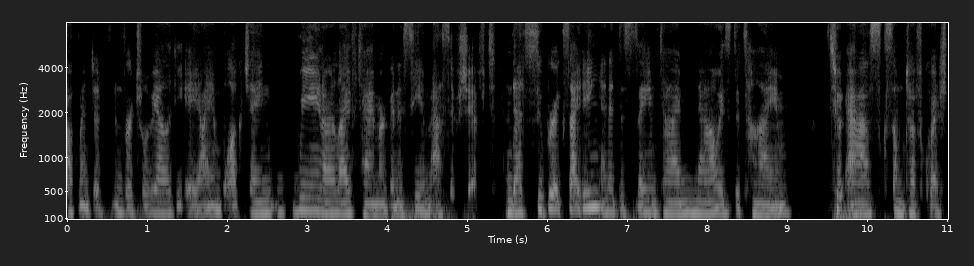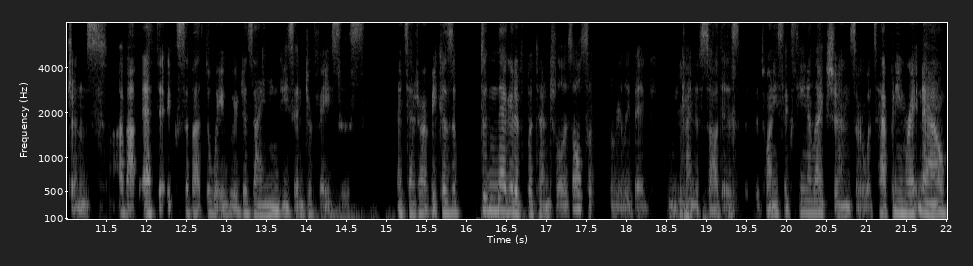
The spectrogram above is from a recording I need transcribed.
augmented and virtual reality, AI, and blockchain. We in our lifetime are going to see a massive shift. And that's super exciting. And at the same time, now is the time to ask some tough questions about ethics, about the way we're designing these interfaces etc. Because the negative potential is also really big. We mm-hmm. kind of saw this with the 2016 elections or what's happening right now,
